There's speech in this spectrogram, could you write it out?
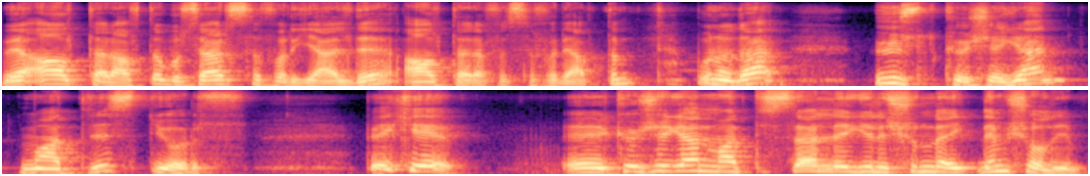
Ve alt tarafta bu sefer 0 geldi. Alt tarafı 0 yaptım. Bunu da üst köşegen matris diyoruz. Peki e, köşegen matrislerle ilgili şunu da eklemiş olayım.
